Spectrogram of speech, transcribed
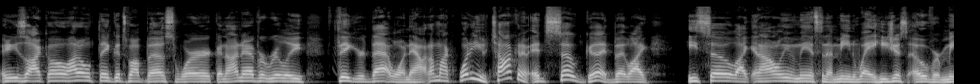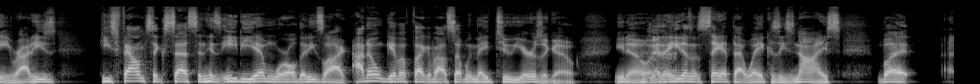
and he's like oh i don't think it's my best work and i never really figured that one out and i'm like what are you talking about it's so good but like he's so like and i don't even mean this in a mean way he's just over me right he's he's found success in his edm world that he's like i don't give a fuck about something we made two years ago you know and Yeah. he doesn't say it that way because he's nice but uh,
